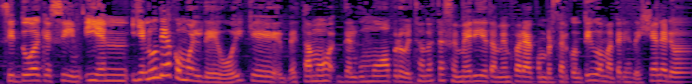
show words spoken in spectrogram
Sin duda que sí. Y en, y en un día como el de hoy, que estamos de algún modo aprovechando esta efeméride también para conversar contigo en materias de género,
